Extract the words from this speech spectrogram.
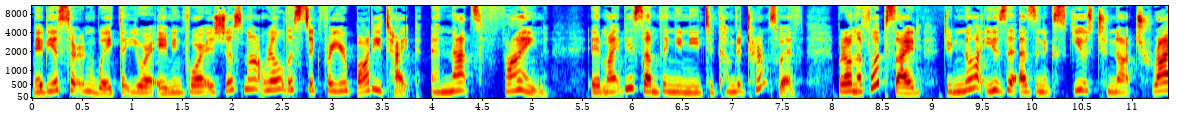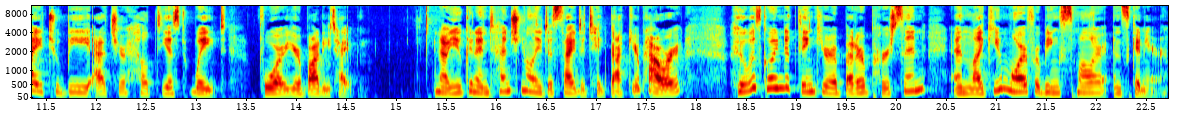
Maybe a certain weight that you are aiming for is just not realistic for your body type, and that's fine. It might be something you need to come to terms with. But on the flip side, do not use it as an excuse to not try to be at your healthiest weight for your body type. Now, you can intentionally decide to take back your power. Who is going to think you're a better person and like you more for being smaller and skinnier?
